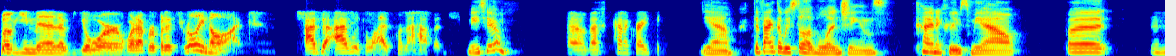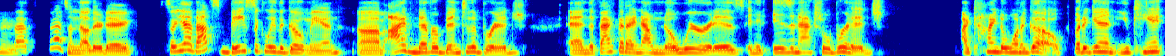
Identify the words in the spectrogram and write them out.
boogeymen of yore or whatever, but it's really not. I, I was alive when that happened. Me too. So that's kind of crazy. Yeah. The fact that we still have lynchings kind of creeps me out, but Mhm. that's that's another day. So yeah, that's basically the Goat Man. Um, I've never been to the bridge, and the fact that I now know where it is and it is an actual bridge, I kind of want to go. But again, you can't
